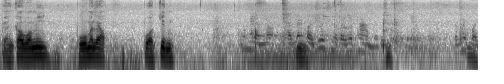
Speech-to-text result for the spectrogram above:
แป้งเก่าบ่มีผูมาแล้วปวกกินมันเมียนเนาะคันไม่ปล่อยยืดซื้อไปเฮ็ดทานมาดิคันไม่ปล่อย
